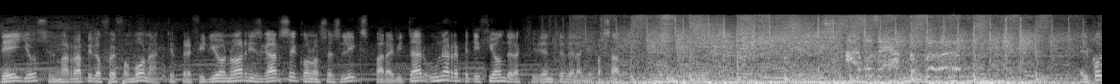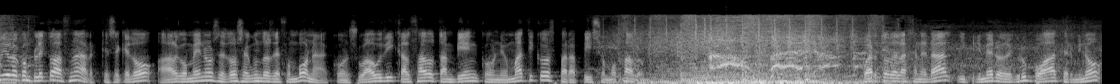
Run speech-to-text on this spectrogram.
De ellos, el más rápido fue Fombona, que prefirió no arriesgarse con los slicks para evitar una repetición del accidente del año pasado. El podio lo completó Aznar, que se quedó a algo menos de dos segundos de Fombona, con su Audi calzado también con neumáticos para piso mojado. Cuarto de la general y primero del grupo A terminó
